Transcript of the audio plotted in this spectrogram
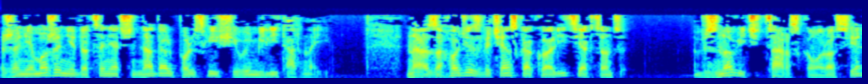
że nie może nie doceniać nadal polskiej siły militarnej. Na zachodzie zwycięska koalicja, chcąc wznowić carską Rosję,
